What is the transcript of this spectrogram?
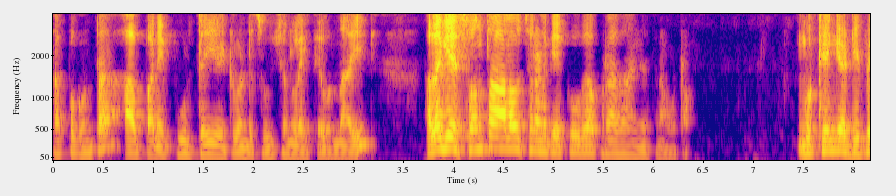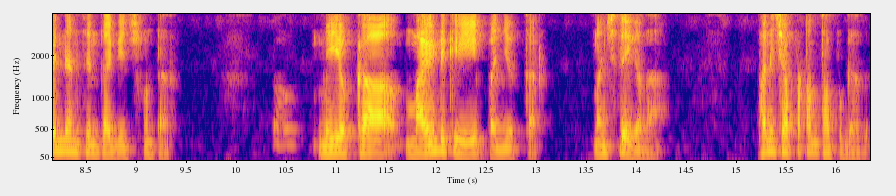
తప్పకుండా ఆ పని పూర్తయ్యేటువంటి సూచనలు అయితే ఉన్నాయి. అలాగే సొంత ఆలోచనలకు ఎక్కువగా ప్రాధాన్యత అవ్వటం ముఖ్యంగా డిపెండెన్సీని తగ్గించుకుంటారు. మీ యొక్క మైండ్కి పని చెప్తారు. మంచిదే కదా. పని చెప్పటం తప్పు కాదు.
